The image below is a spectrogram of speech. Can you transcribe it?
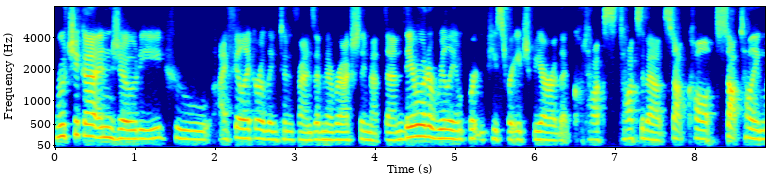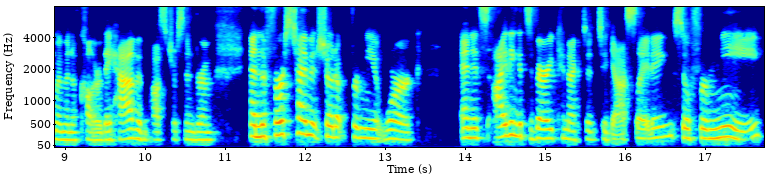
Ruchika and Jodi, who I feel like are LinkedIn friends, I've never actually met them. They wrote a really important piece for HBR that talks talks about stop call stop telling women of color they have imposter syndrome. And the first time it showed up for me at work, and it's I think it's very connected to gaslighting. So for me,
